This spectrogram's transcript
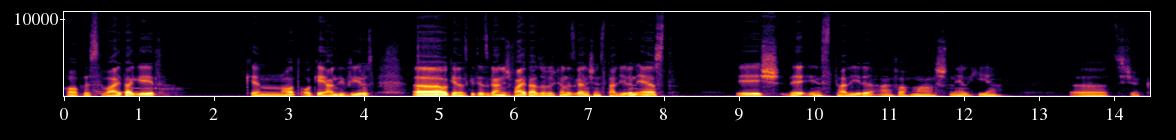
ob es weitergeht. Cannot. Okay, Antivirus. Äh, okay, das geht jetzt gar nicht weiter. Also wir können das gar nicht installieren erst. Ich deinstalliere einfach mal schnell hier. Äh, check.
